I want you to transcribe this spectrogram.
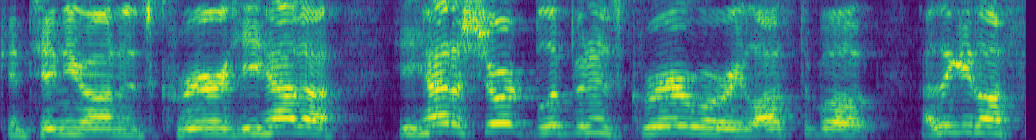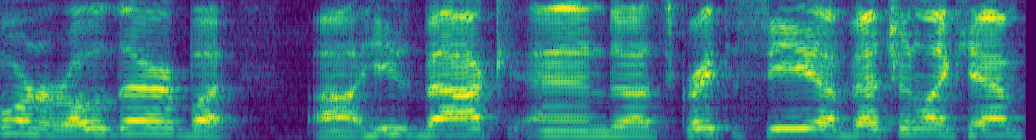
continuing on his career. He had a he had a short blip in his career where he lost about I think he lost four in a row there, but uh, he's back, and uh, it's great to see a veteran like him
